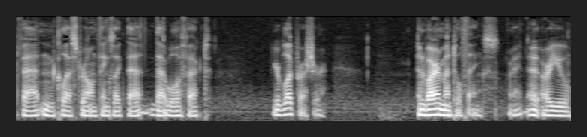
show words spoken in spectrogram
fat and cholesterol and things like that? That will affect your blood pressure. Environmental things, right? Uh, are you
